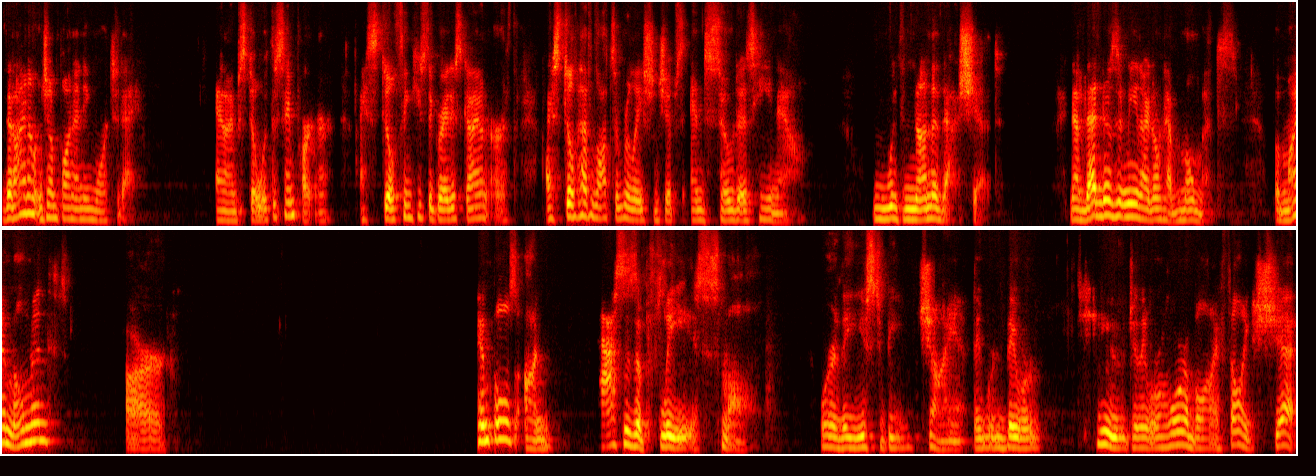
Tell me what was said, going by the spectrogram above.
that I don't jump on anymore today. And I'm still with the same partner. I still think he's the greatest guy on earth. I still have lots of relationships and so does he now with none of that shit. Now that doesn't mean I don't have moments, but my moments are pimples on asses of fleas small where they used to be giant. They were, they were huge and they were horrible. And I felt like shit.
